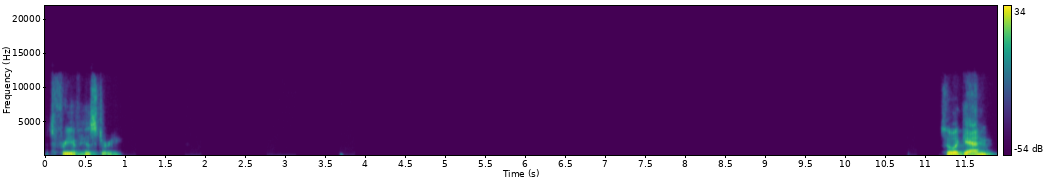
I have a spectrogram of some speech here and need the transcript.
It's free of history. So again,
